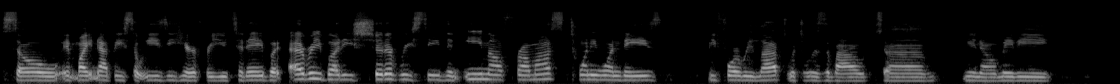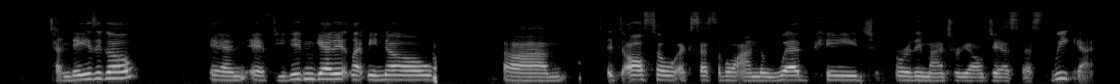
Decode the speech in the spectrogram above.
So it might not be so easy here for you today, but everybody should have received an email from us 21 days before we left, which was about, uh, you know, maybe 10 days ago. And if you didn't get it, let me know. Um, it's also accessible on the web page for the Montreal Jazz Fest weekend.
